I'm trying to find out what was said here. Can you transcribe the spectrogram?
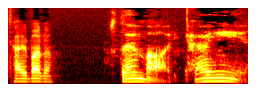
잘 봐라. Stand by, hang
